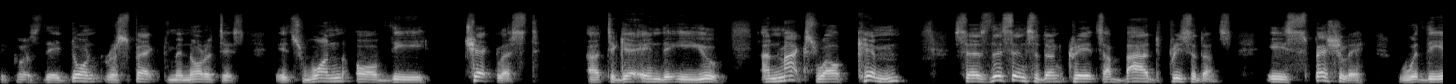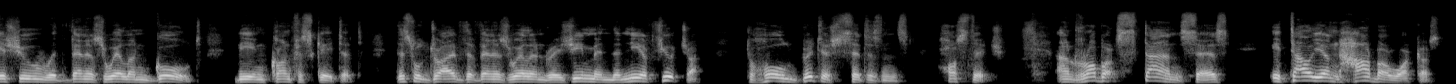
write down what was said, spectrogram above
because they don't respect minorities. It's one of the checklist uh, to get in the EU. And Maxwell Kim says this incident creates a bad precedence, especially with the issue with Venezuelan gold being confiscated. This will drive the Venezuelan regime in the near future to hold British citizens hostage. And Robert Stan says Italian harbor workers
